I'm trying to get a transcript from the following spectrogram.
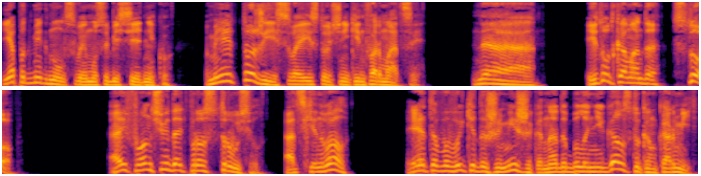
Я подмигнул своему собеседнику. У меня тоже есть свои источники информации. Да. И тут команда «Стоп!». Айфоныч, видать, просто струсил. Отсхинвал. Этого выкидыша Мишика надо было не галстуком кормить,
